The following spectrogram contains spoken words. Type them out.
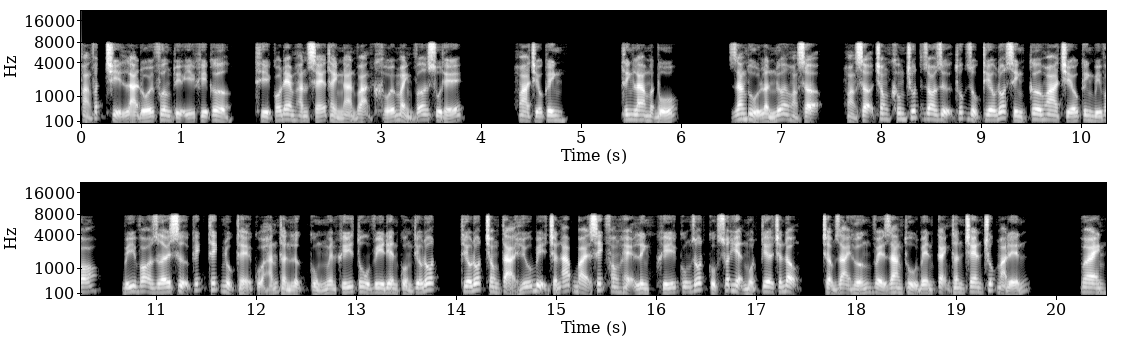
phảng phất chỉ là đối phương tùy ý khí cơ, thì có đem hắn xé thành ngàn vạn khối mảnh vỡ xu thế. Hoa chiếu kinh, tinh la mật bố. Giang thủ lần nữa hoảng sợ hoảng sợ trong không chút do dự thúc giục thiêu đốt sinh cơ hoa chiếu kinh bí võ bí võ dưới sự kích thích nhục thể của hắn thần lực cùng nguyên khí tu vi điên cuồng thiêu đốt thiêu đốt trong tả hữu bị chấn áp bài xích phong hệ linh khí cũng rốt cục xuất hiện một tia chấn động, chậm rãi hướng về giang thủ bên cạnh thân chen trúc mà đến. Với anh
